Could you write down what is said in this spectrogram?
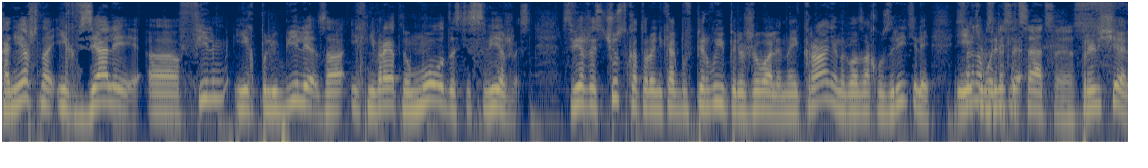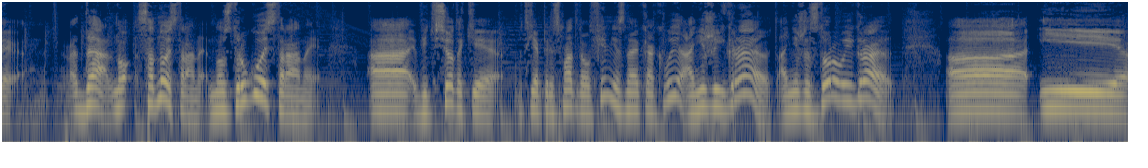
конечно, их взяли э, в фильм, и их полюбили за их невероятную молодость и свежесть. Свежесть чувств, которые они как бы впервые переживали на экране, на глазах у зрителей. Все и этим зрители с... прельщали. Да, но с одной стороны, но с другой стороны, а, ведь все-таки, вот я пересматривал фильм, не знаю, как вы, они же играют, они же здорово играют. А, и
